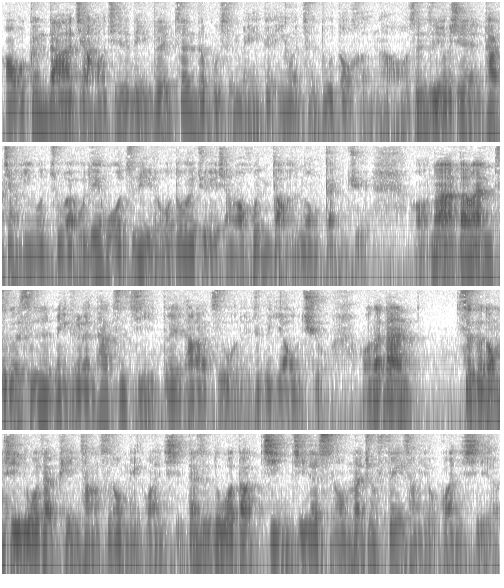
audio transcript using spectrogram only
哦，我跟大家讲哦，其实领队真的不是每一个英文程度都很好，甚至有些人他讲英文出来，我连我自己我都会觉得想要昏倒的那种感觉。哦，那当然，这个是每个人他自己对他自我的这个要求。哦，那当然，这个东西如果在平常时候没关系，但是如果到紧急的时候，那就非常有关系了。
